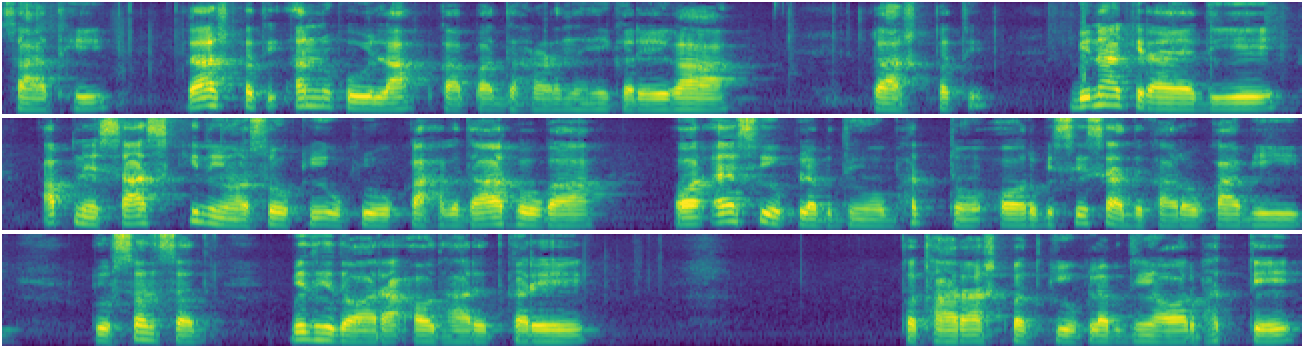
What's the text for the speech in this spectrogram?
साथ ही राष्ट्रपति अन्य कोई लाभ का पद धारण नहीं करेगा। राष्ट्रपति बिना किराया दिए अपने शासकीय निवासों के उपयोग का हकदार होगा। और ऐसी उपलब्धियों, भत्तों और विशेषाधिकारों का भी जो संसद विधि द्वारा अवधारित करे। तथा राष्ट्रपति की उपलब्धियाँ और भत्ते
